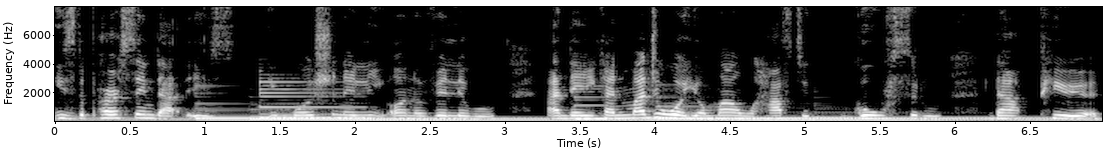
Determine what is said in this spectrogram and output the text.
is the person that is emotionally unavailable. And then you can imagine what your man will have to go through that period.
